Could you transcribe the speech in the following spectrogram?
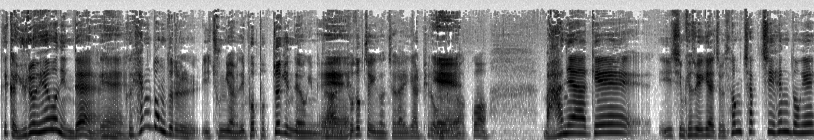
그러니까 유료 회원인데 예. 그 행동들을 이 중요합니다. 이 법, 법적인 내용입니다. 예. 도덕적인 건 제가 얘기할 필요 예. 없는 것 같고 만약에 이 지금 계속 얘기하지만 성착취 행동에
